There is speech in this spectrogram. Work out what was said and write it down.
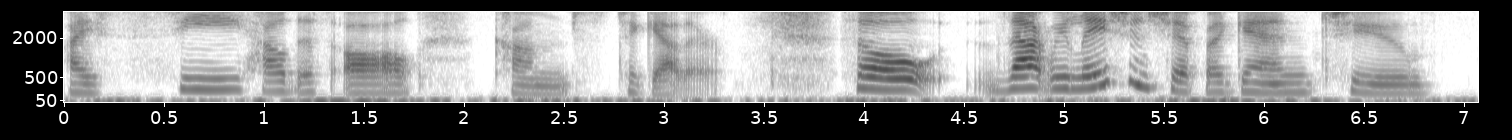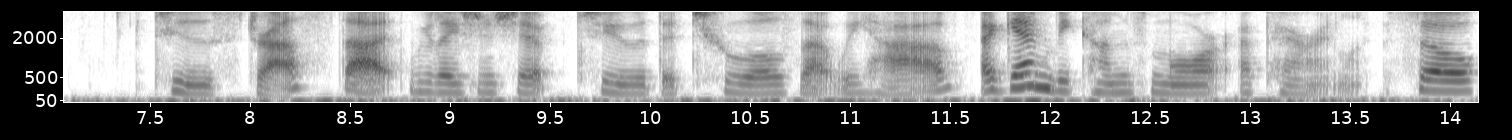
I see how this all comes together. So that relationship again to to stress, that relationship to the tools that we have again becomes more apparent. So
